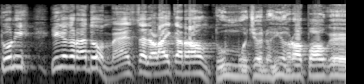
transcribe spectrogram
टोनी ये क्या कर रहा है तू? मैं इससे लड़ाई कर रहा हूँ। तुम मुझे नहीं हरा पाओगे।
